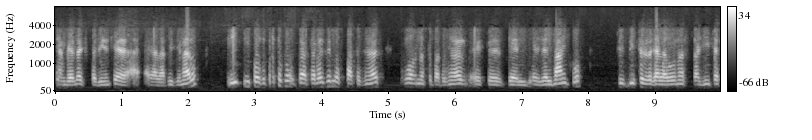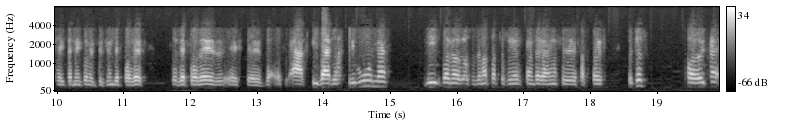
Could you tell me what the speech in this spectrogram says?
cambiar la experiencia al aficionado. Y, y por supuesto, a través de los patrocinadores, como nuestro patrocinador este, del, del banco, viste regalado unas tallitas ahí también con la intención de poder pues, de poder este, activar las tribunas y bueno los demás patrocinadores están regalando una serie de factores entonces ahorita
